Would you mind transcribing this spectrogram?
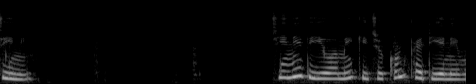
চিনি। চিনি দিয়েও আমি কিছুক্ষণ ফেটিয়ে নেব।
